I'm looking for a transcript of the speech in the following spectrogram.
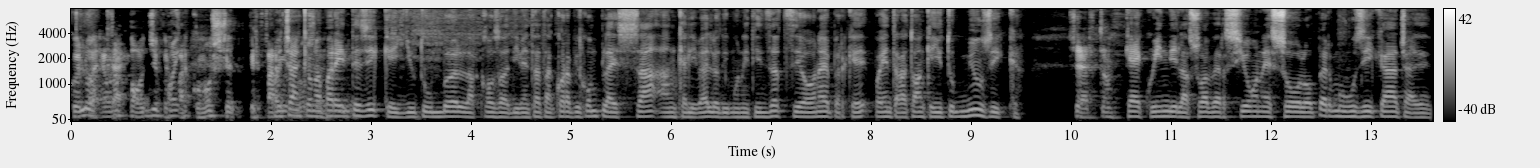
quello okay. è un appoggio per poi, far conoscere. Per far poi c'è anche una parentesi che YouTube la cosa è diventata ancora più complessa anche a livello di monetizzazione perché poi è entrato anche YouTube Music. Certo. Che è quindi la sua versione solo per musica, cioè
